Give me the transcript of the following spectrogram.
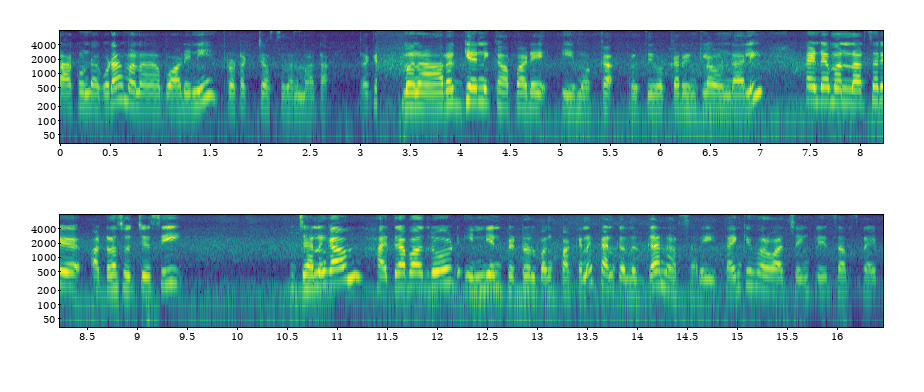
రాకుండా కూడా మన బాడీని ప్రొటెక్ట్ చేస్తుంది అనమాట ఓకే? మన ఆరోగ్యాన్ని కాపాడే ఈ మొక్క ప్రతి ఒక్కరి ఇంట్లో ఉండాలి. అండ్ మన నర్సరీ అడ్రస్ వచ్చేసి Jangaon Hyderabad road Indian petrol bunk పక్కన Kanakadurga nursery. Thank you for watching please subscribe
